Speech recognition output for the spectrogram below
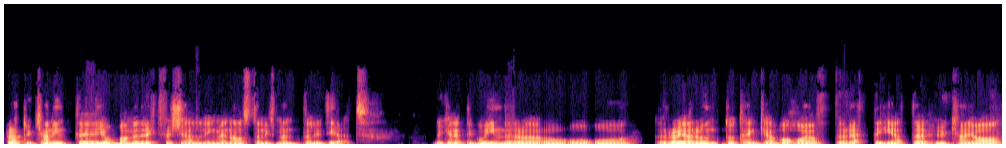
för att du kan inte jobba med direktförsäljning med en anställningsmentalitet. Du kan inte gå in där och, och, och röja runt och tänka vad har jag för rättigheter? Hur kan jag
